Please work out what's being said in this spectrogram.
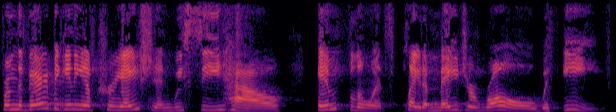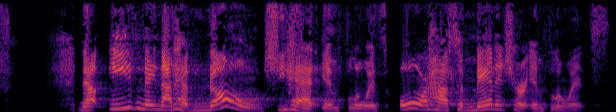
From the very beginning of creation, we see how influence played a major role with Eve. Now, Eve may not have known she had influence or how to manage her influence,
